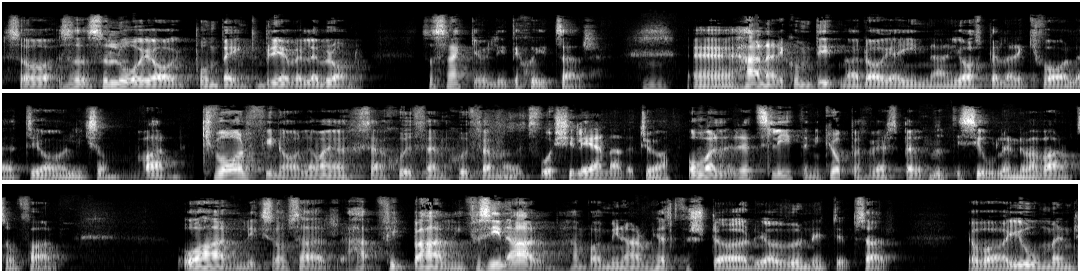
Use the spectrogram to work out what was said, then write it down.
så, så, så låg jag på en bänk bredvid LeBron. Så snackade vi lite skit så här. Eh, han hade kommit dit några dagar innan, jag spelade kvalet, jag liksom vann. Kvalfinalen var jag så här 7-5, 7-5 över två chilenare tror jag. Och var rätt sliten i kroppen för vi hade spelat ute i solen, det var varmt som fan. Och han liksom så här, fick behandling för sin arm. Han bara, min arm är helt förstörd och jag har vunnit typ så här. Jag bara, jo men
